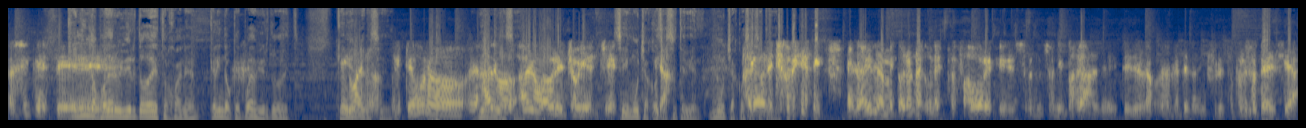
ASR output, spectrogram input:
Así que este... Qué lindo poder vivir todo esto, Juan, ¿eh? Qué lindo que puedas vivir todo esto. Qué Sí, bueno, merecido. viste, uno, eh, Bien algo, merecido. algo habré hecho bien, che. Sí, muchas cosas Mirá. hiciste bien. Muchas cosas Algo habré hecho bien. En la vida me corona con estos favores que son, son impagables, ¿viste? Yo realmente lo disfruto. Por eso te decía,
